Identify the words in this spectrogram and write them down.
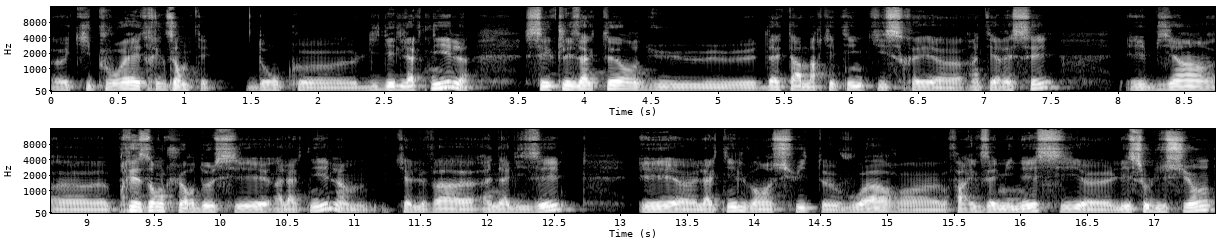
euh, qui pourrait être exemptée. Donc euh, l'idée de la CNIL, c'est que les acteurs du data marketing qui seraient intéressés eh bien, présentent leur dossier à la CNIL, qu'elle va analyser, et la CNIL va ensuite voir, enfin examiner si les solutions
